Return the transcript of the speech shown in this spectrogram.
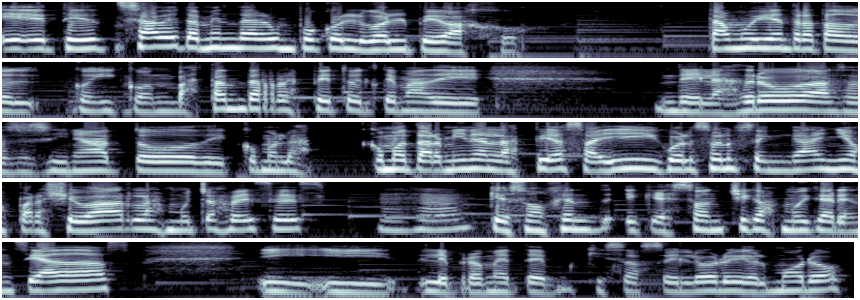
eh, te sabe también dar un poco el golpe bajo. Está muy bien tratado el- y con bastante respeto el tema de, de las drogas, asesinato, de cómo, las, cómo terminan las pías ahí, cuáles son los engaños para llevarlas muchas veces Que son gente que son chicas muy carenciadas y, y le prometen quizás el oro y el moro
